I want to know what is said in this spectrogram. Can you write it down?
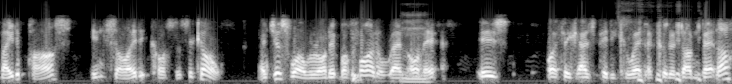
made a pass inside. It cost us a goal. And just while we're on it, my final rant mm. on it is I think as Azpilicueta could have done better.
